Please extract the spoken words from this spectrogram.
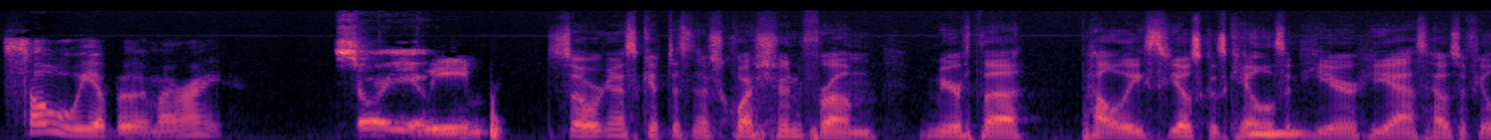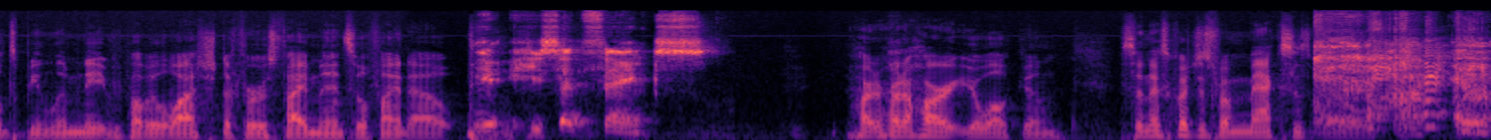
so weeaboo. Am I right? So are you. Weeb. So we're gonna skip this next question from Mirtha Palacios because Kale isn't mm. here. He asked, "How's it feel to be eliminated?" If you probably watched the first five minutes, you'll find out. He, he said thanks. Heart, heart, heart. You're welcome. So next question is from Max as well.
